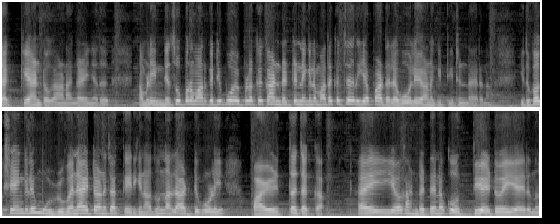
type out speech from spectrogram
ചക്കയാണ് കേട്ടോ കാണാൻ കഴിഞ്ഞത്. നമ്മൾ ഇന്ത്യൻ സൂപ്പർ മാർക്കറ്റിൽ പോയപ്പോഴൊക്കെ കണ്ടിട്ടുണ്ടെങ്കിലും അതൊക്കെ ചെറിയ പടല പോലെയാണ് കിട്ടിയിട്ടുണ്ടായിരുന്നത്. ഇത് പക്ഷേ പക്ഷേങ്കിൽ മുഴുവനായിട്ടാണ് ചക്ക ഇരിക്കുന്നത്. അതും നല്ല അടിപൊളി പഴുത്ത ചക്ക. അയ്യോ കണ്ടിട്ട് തന്നെ കൊതിയായിട്ട് വയ്യായിരുന്നു.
